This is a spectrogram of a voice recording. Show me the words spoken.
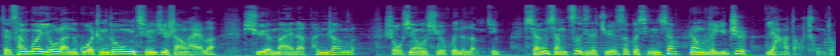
在参观游览的过程中，情绪上来了，血脉呢喷张了，首先要学会了冷静，想想自己的角色和形象，让理智压倒冲动，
